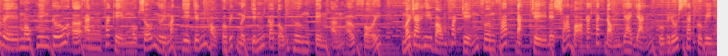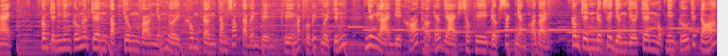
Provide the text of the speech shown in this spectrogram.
Quý vị, một nghiên cứu ở Anh phát hiện một số người mắc di chứng hậu Covid-19 có tổn thương tiềm ẩn ở phổi, Mới ra hy vọng phát triển phương pháp đặc trị để xóa bỏ các tác động gia dẳng của virus SARS-CoV-2. Công trình nghiên cứu nói trên tập trung vào những người không cần chăm sóc tại bệnh viện khi mắc Covid-19 nhưng lại bị khó thở kéo dài sau khi được xác nhận khỏi bệnh. Công trình được xây dựng dựa trên một nghiên cứu trước đó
